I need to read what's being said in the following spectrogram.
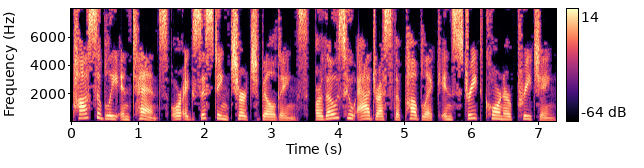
possibly in tents or existing church buildings, or those who address the public in street corner preaching,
